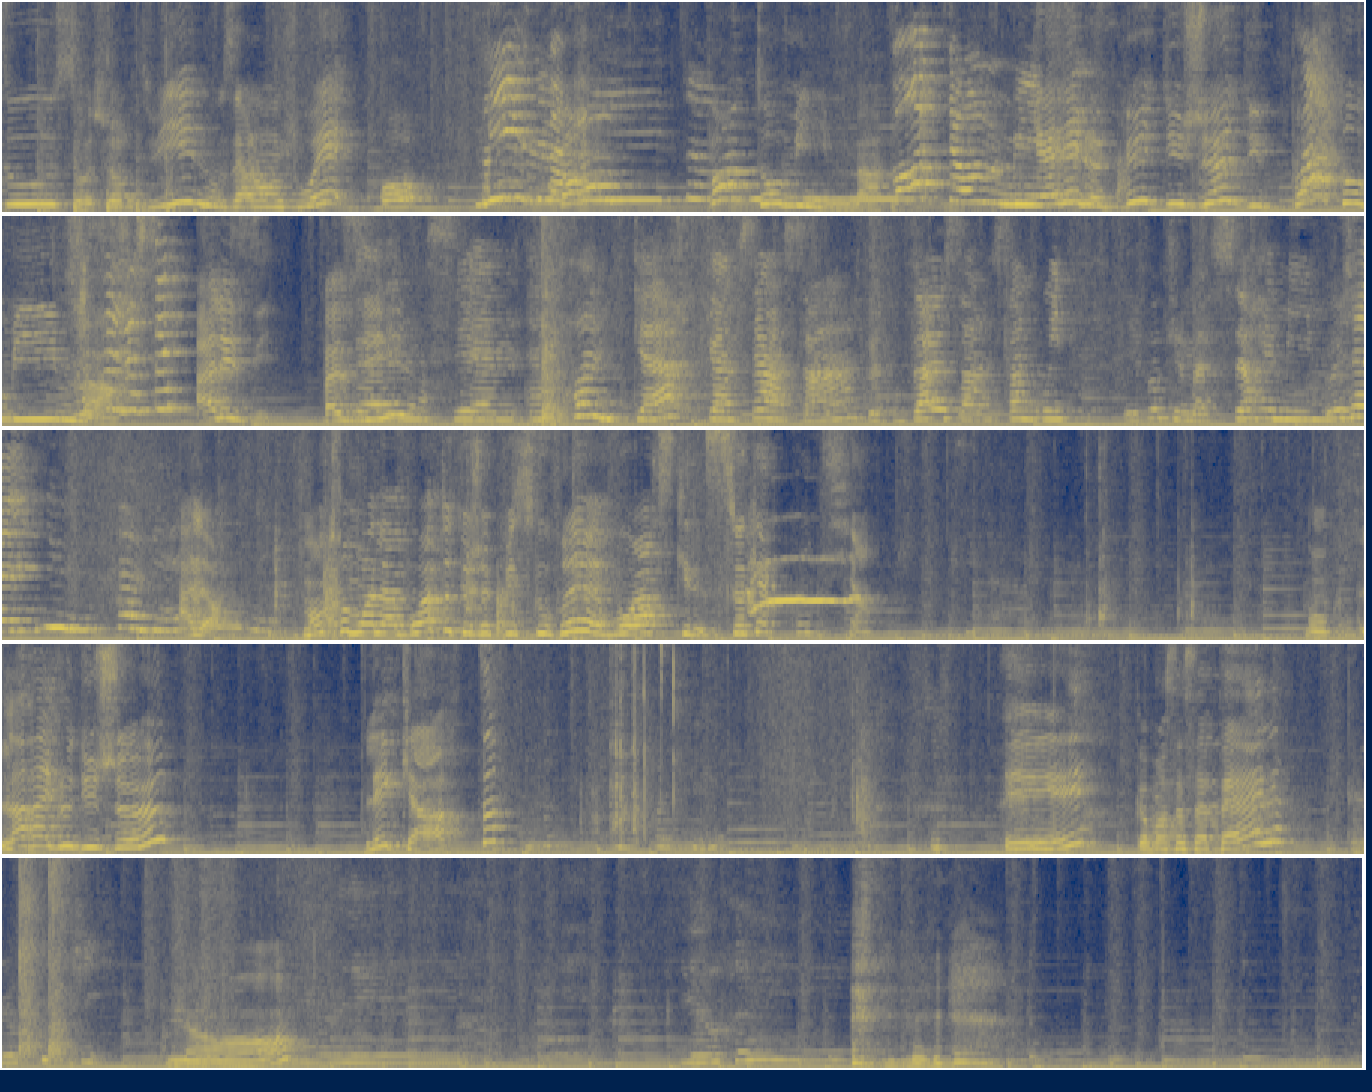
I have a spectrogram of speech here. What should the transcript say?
tous Aujourd'hui, nous allons jouer au pan- pantomime. Pantomime. Quel est le but du jeu du pantomime? Je sais, je sais. Allez-y, vas-y. Ben, c'est un- on prend une carte comme ça, un simple, il faut faire le sim- sans bruit. Il faut que ma soeur est mime. J'allais dire. Alors, montre-moi la boîte que je puisse l'ouvrir et voir ce qu'elle contient. Donc, la règle du jeu, les cartes et comment ça s'appelle? Le cookie. Non. Le riz.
